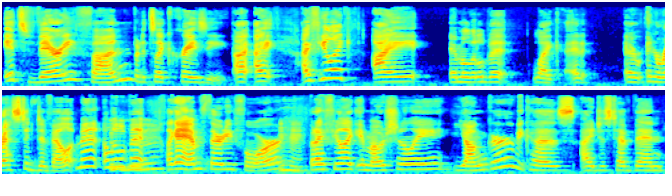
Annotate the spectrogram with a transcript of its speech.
it's very fun, but it's like crazy. I, I, I feel like I am a little bit like at, er, in arrested development a little mm-hmm. bit. Like I am 34, mm-hmm. but I feel like emotionally younger because I just have been.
